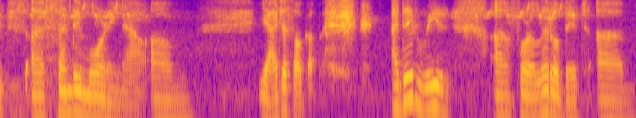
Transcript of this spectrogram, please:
It's uh, Sunday morning now. Um, yeah, I just woke up. I did read uh, for a little bit, um,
